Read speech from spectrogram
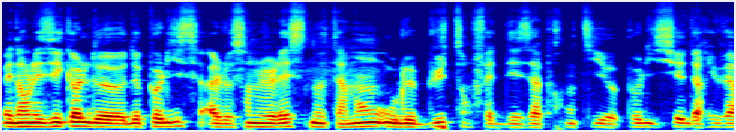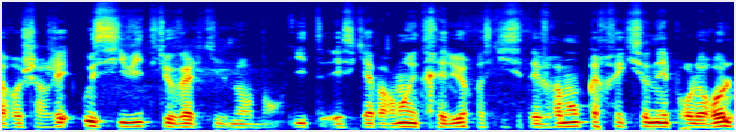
mais dans les écoles de, de police à Los Angeles notamment, où le but en fait des apprentis euh, policiers d'arriver à recharger aussi vite que Val Kilmer dans Hit, et ce qui apparemment est très dur parce qu'il s'était vraiment perfectionné pour le rôle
